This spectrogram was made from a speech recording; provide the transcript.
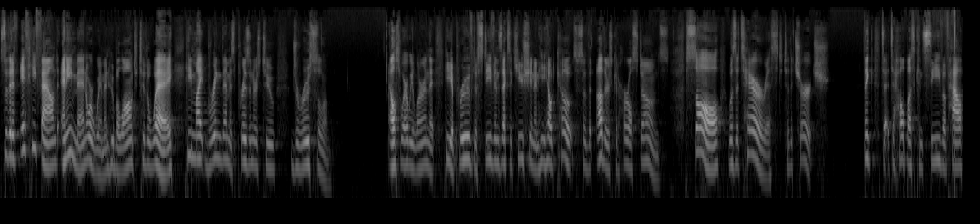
so that if, if he found any men or women who belonged to the way, he might bring them as prisoners to Jerusalem. Elsewhere, we learn that he approved of Stephen's execution and he held coats so that others could hurl stones. Saul was a terrorist to the church. Think to, to help us conceive of how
